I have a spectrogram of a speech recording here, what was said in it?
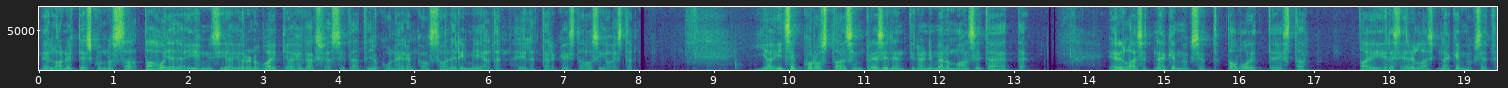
meillä on yhteiskunnassa tahoja ja ihmisiä, joiden on vaikea hyväksyä sitä, että joku on heidän kanssaan eri mieltä heille tärkeistä asioista. Ja itse korostaisin presidenttinä nimenomaan sitä, että erilaiset näkemykset tavoitteista tai edes erilaiset näkemykset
